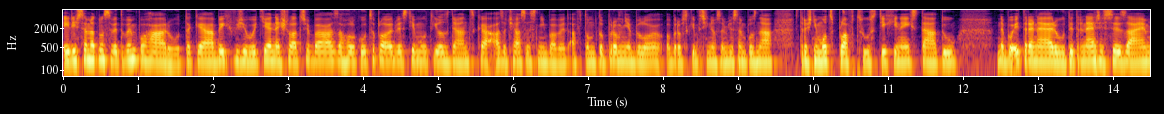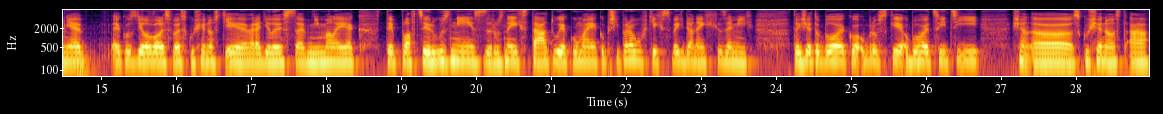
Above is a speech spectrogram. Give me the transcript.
i když jsem na tom světovém poháru, tak já bych v životě nešla třeba za holkou, co plave 200 mutýl z Dánska a začala se s ní bavit. A v tom to pro mě bylo obrovským přínosem, že jsem pozná strašně moc plavců z těch jiných států nebo i trenérů. Ty trenéři si zájemně jako sdělovali svoje zkušenosti, radili se, vnímali, jak ty plavci různý z různých států, jakou mají jako přípravu v těch svých daných zemích. Takže to bylo jako obrovsky obohacující uh, zkušenost a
